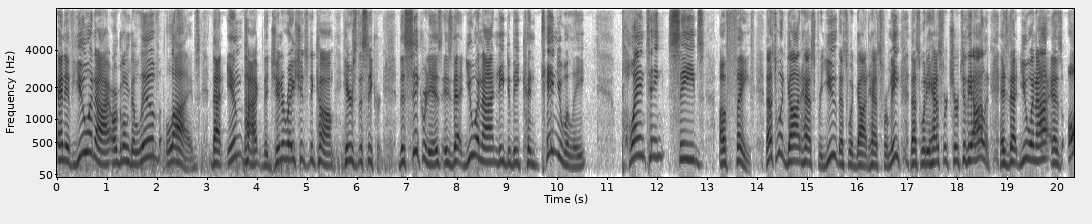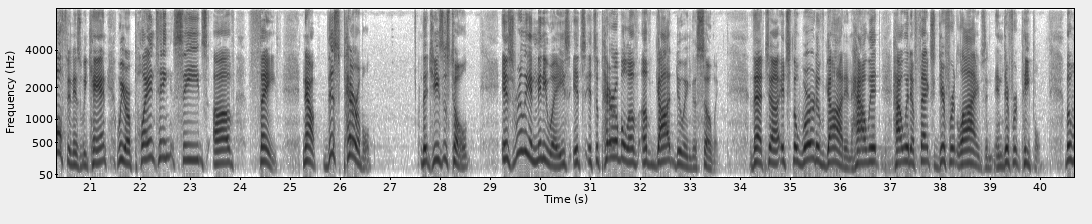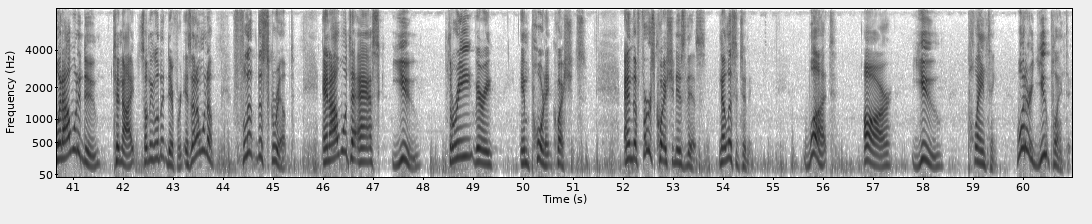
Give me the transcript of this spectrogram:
And if you and I are going to live lives that impact the generations to come, here's the secret. The secret is is that you and I need to be continually planting seeds of faith. That's what God has for you. That's what God has for me. That's what He has for Church of the Island, is that you and I, as often as we can, we are planting seeds of faith. Now, this parable that Jesus told is really, in many ways, it's, it's a parable of, of God doing the sowing that uh, it's the word of God and how it how it affects different lives and, and different people. But what I want to do tonight, something a little bit different, is that I want to flip the script and I want to ask you three very important questions. And the first question is this. Now, listen to me. What are you planting? What are you planting?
